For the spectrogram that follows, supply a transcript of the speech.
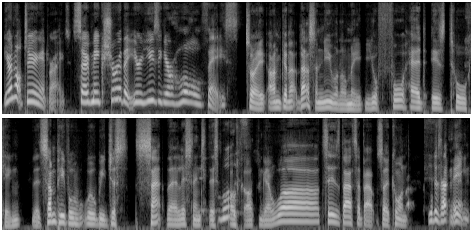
you're not doing it right. So make sure that you're using your whole face. Sorry, I'm gonna. That's a new one on me. Your forehead is talking. Some people will be just sat there listening to this what? podcast and go, "What is that about?" So come on, what does that mean?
